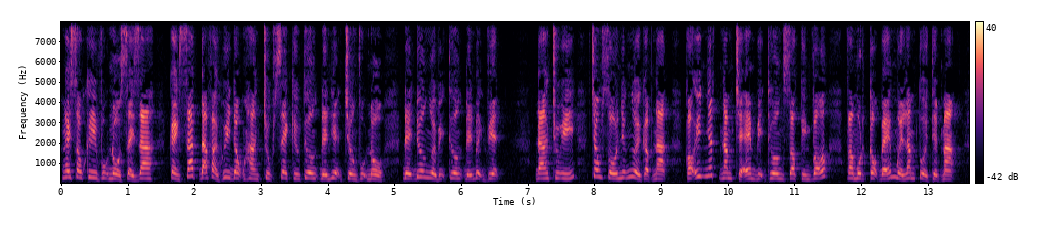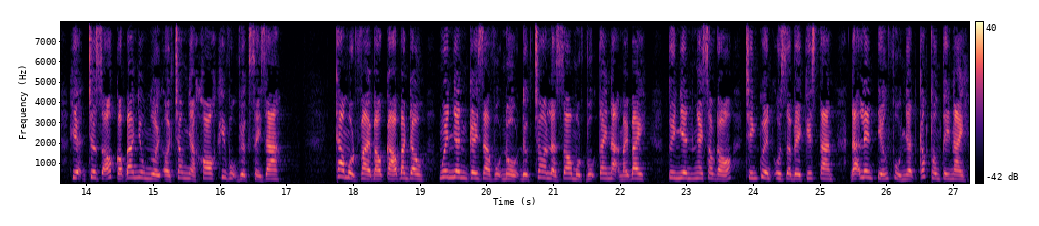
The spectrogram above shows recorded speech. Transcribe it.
Ngay sau khi vụ nổ xảy ra, cảnh sát đã phải huy động hàng chục xe cứu thương đến hiện trường vụ nổ để đưa người bị thương đến bệnh viện. Đáng chú ý, trong số những người gặp nạn, có ít nhất 5 trẻ em bị thương do kính vỡ và một cậu bé 15 tuổi thiệt mạng. Hiện chưa rõ có bao nhiêu người ở trong nhà kho khi vụ việc xảy ra. Theo một vài báo cáo ban đầu, nguyên nhân gây ra vụ nổ được cho là do một vụ tai nạn máy bay. Tuy nhiên, ngay sau đó, chính quyền Uzbekistan đã lên tiếng phủ nhận các thông tin này.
